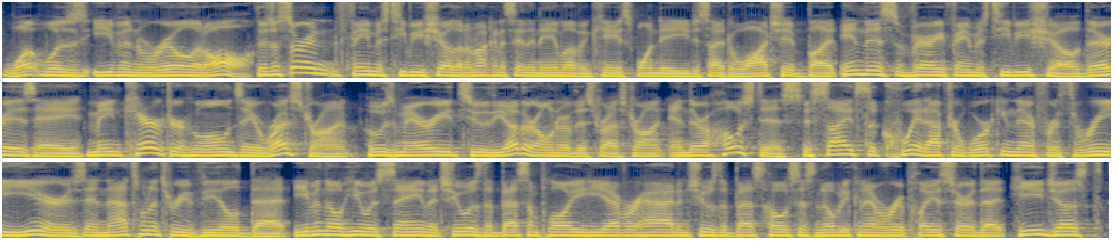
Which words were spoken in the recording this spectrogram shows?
what was even real at all. There's a certain famous TV show that I'm not going to say the name of in case one day you decide to watch it, but in this very famous TV show, there is a main character who owns a restaurant who's married to the other owner of this restaurant, and their hostess decides to quit after working there for three years. And that's when it's revealed that even though he was saying that she was the best employee he ever had and she was the best hostess, nobody can ever replace her, that he just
